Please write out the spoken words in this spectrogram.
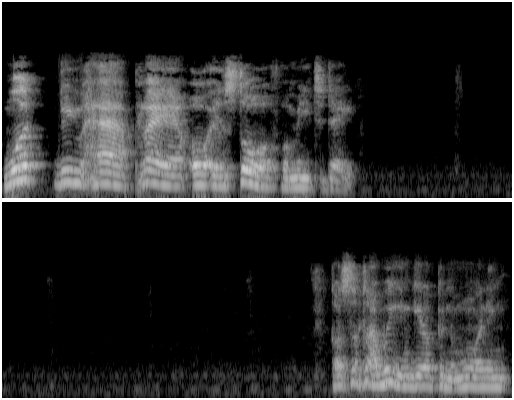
What do you have planned or in store for me today? Because sometimes we can get up in the morning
